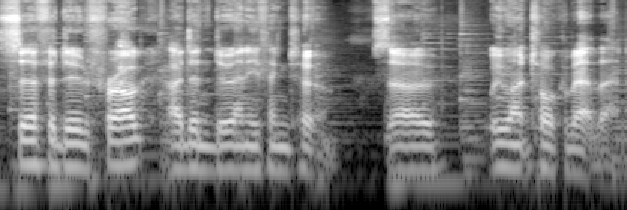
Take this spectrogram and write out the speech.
surfer dude frog. I didn't do anything to him, so we won't talk about that.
